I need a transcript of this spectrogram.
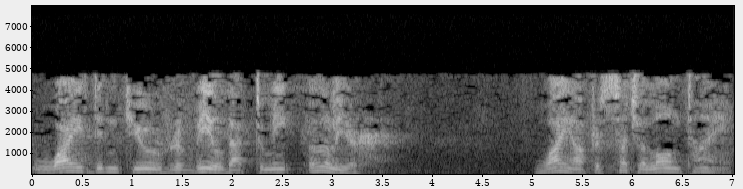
why didn't you reveal that to me earlier? Why after such a long time?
